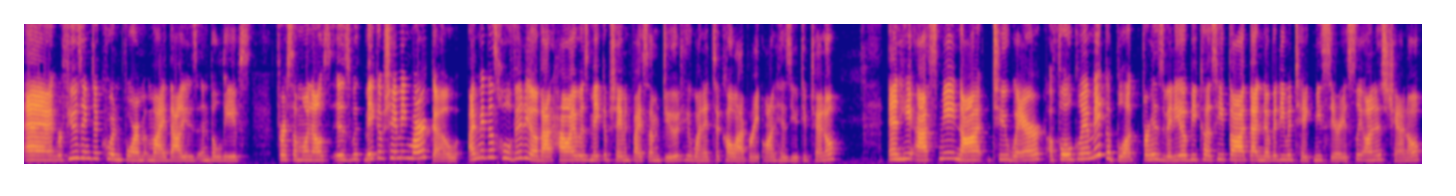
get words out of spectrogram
and refusing to conform my values and beliefs for someone else is with makeup shaming Marco. I made this whole video about how I was makeup shamed by some dude who wanted to collaborate on his YouTube channel. And he asked me not to wear a full glam makeup look for his video because he thought that nobody would take me seriously on his channel.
